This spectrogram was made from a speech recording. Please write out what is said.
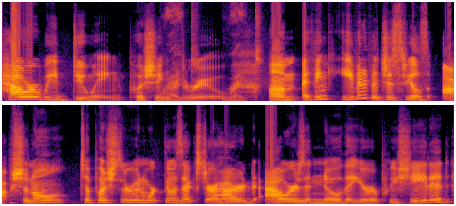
how are we doing pushing Right. through? Right. Um, I think even if it just feels optional to push through and work those extra hard hours and know that you're appreciated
